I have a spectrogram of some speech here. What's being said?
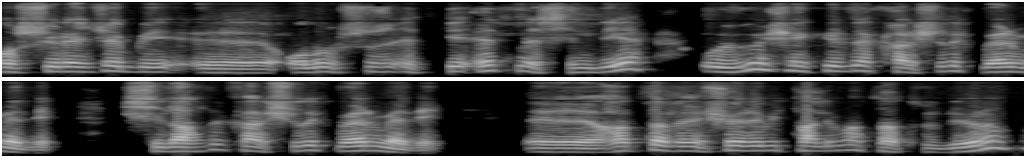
o sürece bir e, olumsuz etki etmesin diye uygun şekilde karşılık vermedi. Silahlı karşılık vermedi. E, hatta ben şöyle bir talimat hatırlıyorum.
